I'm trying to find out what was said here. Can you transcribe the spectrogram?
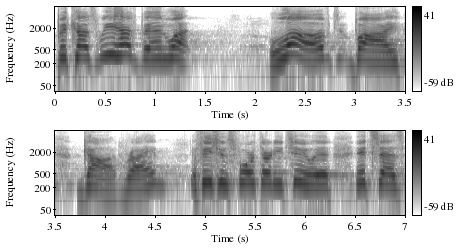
because we have been what? Loved by God, right? Ephesians 4:32 it, it says,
